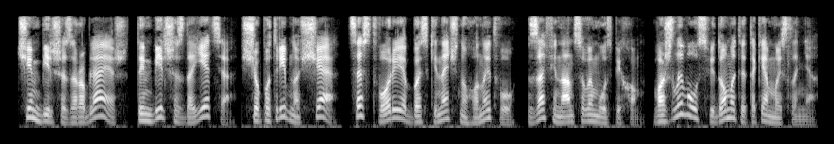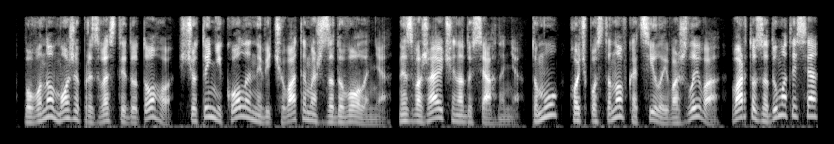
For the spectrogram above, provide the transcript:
Чим більше заробляєш, тим більше здається, що потрібно ще. Це створює безкінечну гонитву за фінансовим успіхом. Важливо усвідомити таке мислення, бо воно може призвести до того, що ти ніколи не відчуватимеш задоволення, незважаючи на досягнення. Тому, хоч постановка цілей важлива, варто задуматися,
